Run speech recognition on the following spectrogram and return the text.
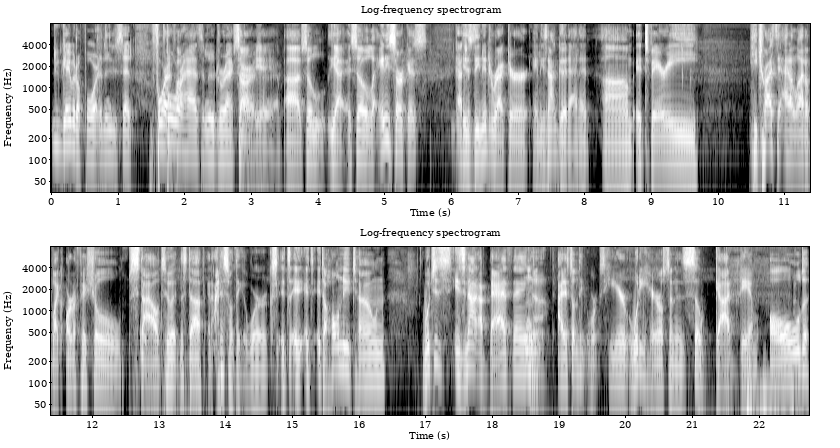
you gave it a four, and then you said Four four, out of five. has a new director. Sorry, yeah, yeah. Uh, so yeah, so like, Andy Serkis Gotcha. is the new director, and he's not good at it. Um, it's very. He tries to add a lot of like artificial style to it and stuff, and I just don't think it works. It's it, it's it's a whole new tone, which is is not a bad thing. No. I just don't think it works here. Woody Harrelson is so goddamn old.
